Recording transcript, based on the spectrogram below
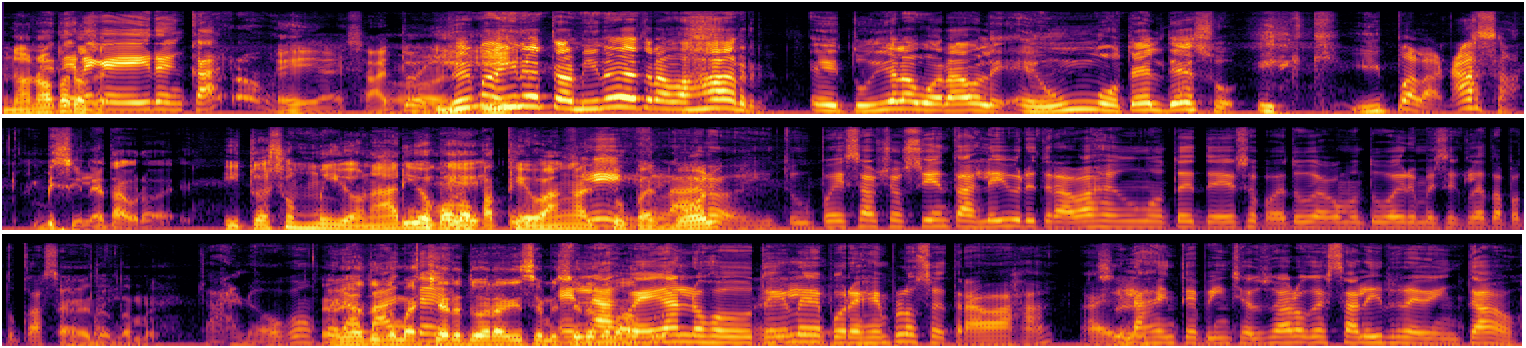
No, no, que pero. tiene que ir en carro. Eh, exacto. No, y- ¿Tú y- te imaginas terminar de trabajar eh, tu día laborable en un hotel de eso y ir para la casa? Bicicleta, bro. y todos esos millonarios Un que, monopatín. que van al Sí, Super claro, Bowl. Y tú pesas 800 libras y trabajas en un hotel de eso para que tú veas cómo tú vas a ir en bicicleta para tu casa. Eso después. también. Estás loco. Pero más aparte, chévere tú eras que hice en bicicleta Las para- Vegas, en los hoteles, por ejemplo, se trabaja. Ahí Sí. la gente pincha. ¿Tú sabes lo que es salir reventado?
